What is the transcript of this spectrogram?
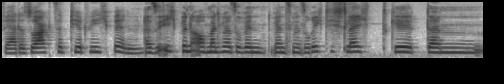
werde so akzeptiert, wie ich bin. Also ich bin auch manchmal so, wenn es mir so richtig schlecht geht, dann,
